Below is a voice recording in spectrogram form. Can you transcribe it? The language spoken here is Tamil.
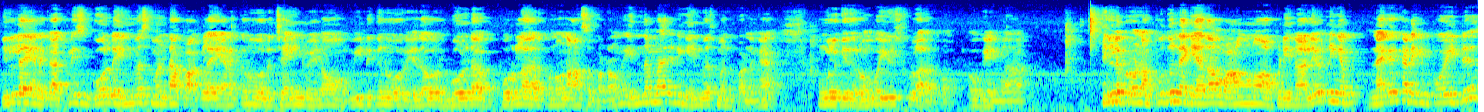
இல்லை எனக்கு அட்லீஸ்ட் கோல்டை இன்வெஸ்ட்மெண்ட்டாக பார்க்கல. எனக்குன்னு ஒரு செயின் வேணும். வீட்டுக்குன்னு ஒரு ஏதோ ஒரு கோல்டாக பொருளாக இருக்கணும்னு ஆசைப்படுறவங்க இந்த மாதிரி நீங்கள் இன்வெஸ்ட்மெண்ட் பண்ணுங்கள் உங்களுக்கு இது ரொம்ப யூஸ்ஃபுல்லாக இருக்கும். ஓகேங்களா இல்லை ப்ரோ நான் புது நகையாக தான் வாங்கணும் அப்படின்னாலையும் நீங்கள் நகை கடைக்கு போயிட்டு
